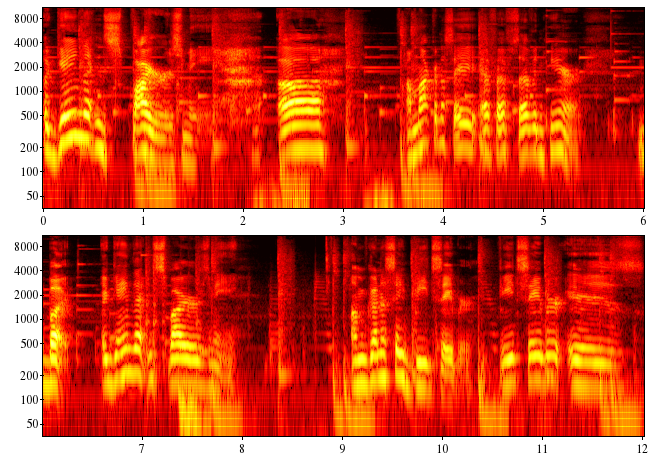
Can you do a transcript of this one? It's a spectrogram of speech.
a game that inspires me. Uh, I'm not to say FF7 here, but a game that inspires me. I'm to say Beat Saber. Beat Saber is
